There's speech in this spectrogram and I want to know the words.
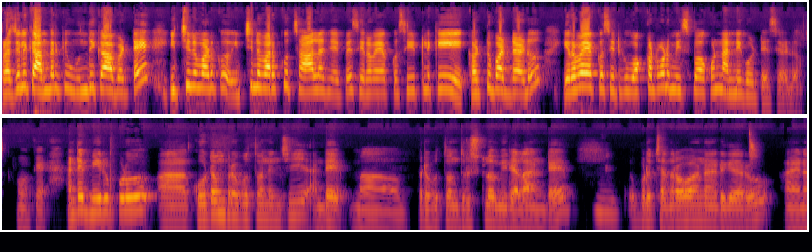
ప్రజలకి అందరికీ ఉంది కాబట్టే ఇచ్చిన వరకు ఇచ్చిన వరకు చాలు అని చెప్పేసి ఇరవై ఒక్క సీట్లకి కట్టుబడ్డాడు. ఇరవై ఒక్క సీట్కి ఒక్కటి కూడా మిస్ పోకుండా అన్ని కొట్టేశాడు. ఓకే. అంటే మీరు ఇప్పుడు కూటమి ప్రభుత్వం నుంచి అంటే మా ప్రభుత్వం దృష్టిలో మీరు ఎలా అంటే. ఇప్పుడు చంద్రబాబు నాయుడు గారు ఆయన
